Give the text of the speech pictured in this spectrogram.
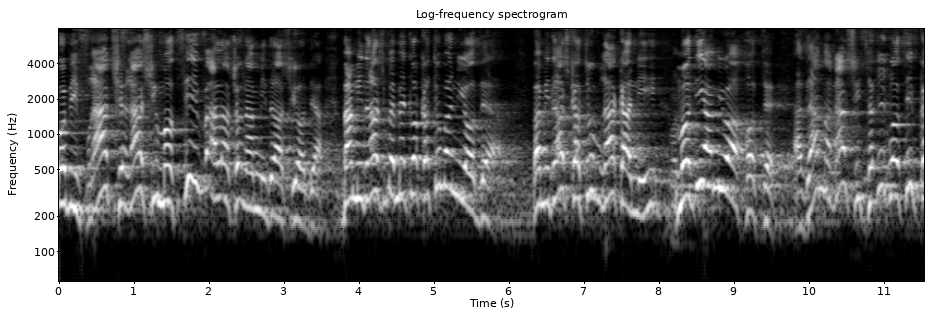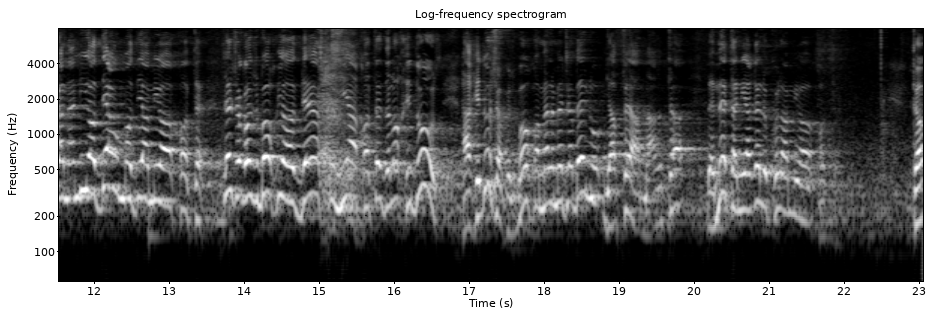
ובפרט שרש"י מוסיף על לשון המדרש יודע. במדרש באמת לא כתוב אני יודע. במדרש כתוב רק אני, מודיע מי הוא החוטא. אז למה רש"י צריך להוסיף כאן אני יודע ומודיע מי הוא החוטא? זה שהקדוש ברוך הוא יודע מי החוטא זה לא חידוש. החידוש שהקדוש ברוך הוא אומר למשה רבנו, יפה אמרת, באמת אני אראה לכולם מי הוא החוטא. טוב,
